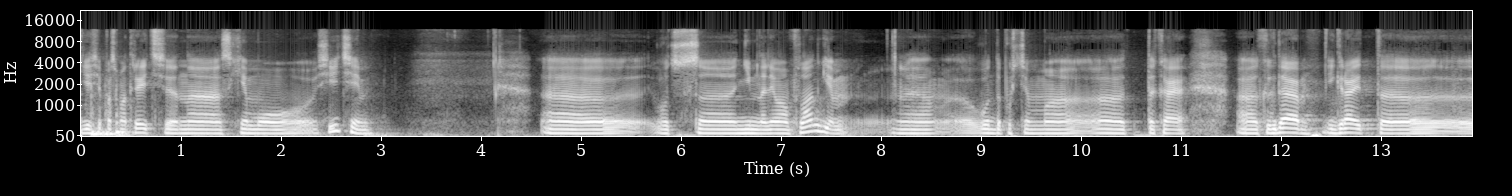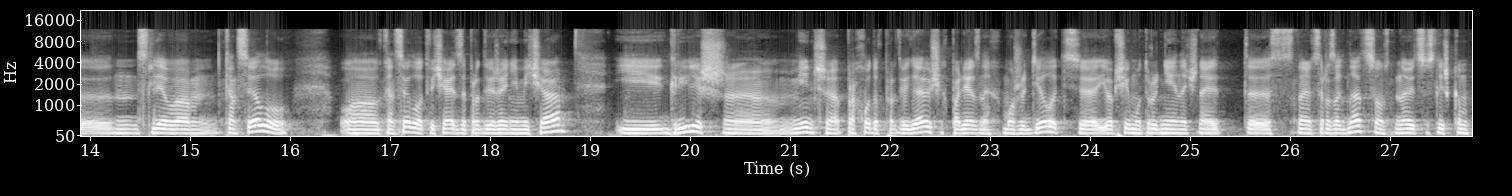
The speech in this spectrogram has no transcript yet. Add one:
если посмотреть на схему Сити, вот с ним на левом фланге, Э, вот, допустим, э, такая, э, когда играет слева Канцелу, Канцелу отвечает за продвижение мяча, и Грилиш меньше проходов продвигающих, полезных может делать, и вообще ему труднее начинает Э, становится разогнаться, он становится слишком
